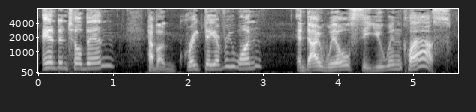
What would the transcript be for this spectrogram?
And until then, have a great day, everyone. And I will see you in class.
